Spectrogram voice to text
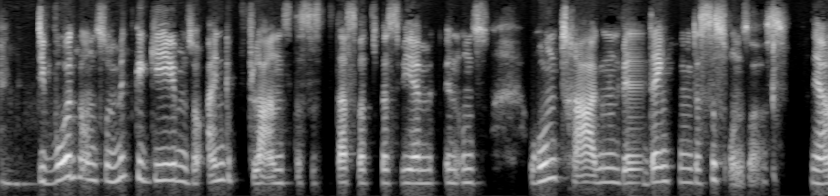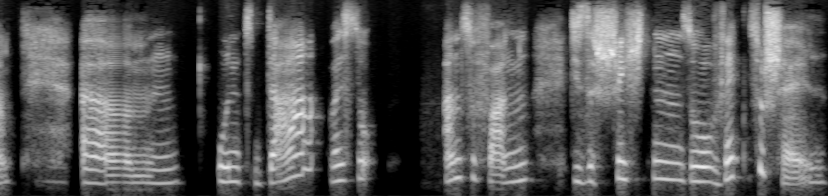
Mhm. Die wurden uns so mitgegeben, so eingepflanzt. Das ist das, was, was wir in uns rumtragen und wir denken, das ist unseres. Ja. Ähm, und da, weißt du, anzufangen, diese Schichten so wegzuschellen.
